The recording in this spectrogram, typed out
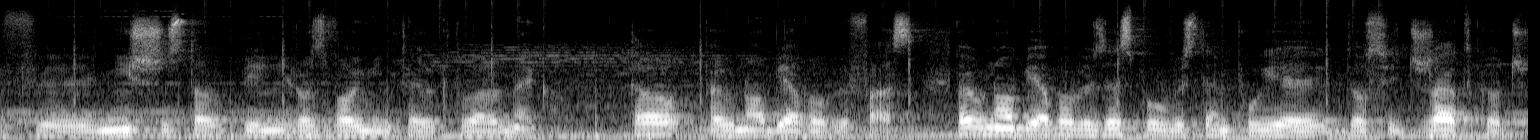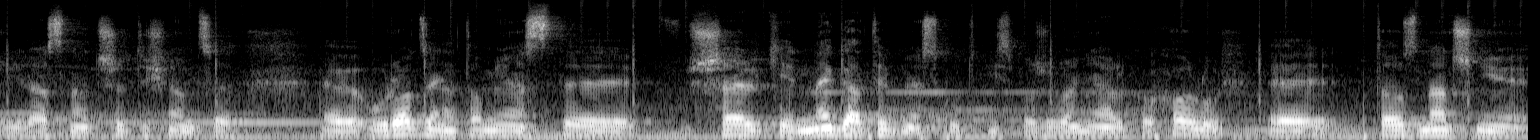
w niższy stopień rozwoju intelektualnego. To pełnoobjawowy faz. Pełnoobjawowy zespół występuje dosyć rzadko, czyli raz na 3000 e, urodzeń, natomiast e, wszelkie negatywne skutki spożywania alkoholu to znacznie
